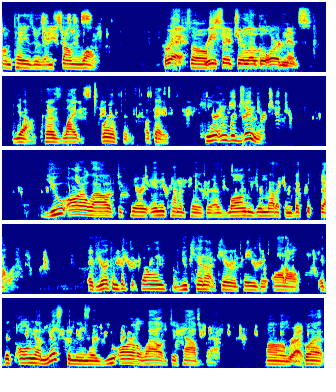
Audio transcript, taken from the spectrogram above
um tasers and some won't. correct. So Research your local ordinance. yeah, because like for instance, okay, here in Virginia, you are allowed to carry any kind of taser as long as you're not a convicted felon. If you're a convicted felon, you cannot carry a taser at all. If it's only a misdemeanor, you are allowed to have that. Um, Right. But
